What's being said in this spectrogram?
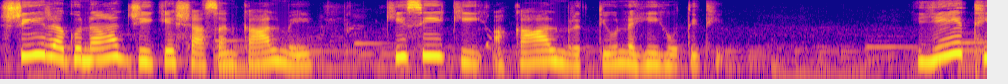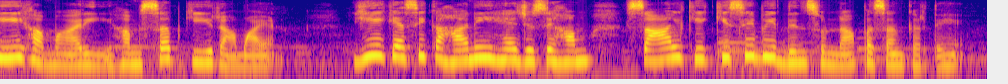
श्री रघुनाथ जी के शासनकाल में किसी की अकाल मृत्यु नहीं होती थी। ये थी हमारी, हम सब की रामायण। ये एक ऐसी कहानी है जिसे हम साल के किसी भी दिन सुनना पसंद करते हैं।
